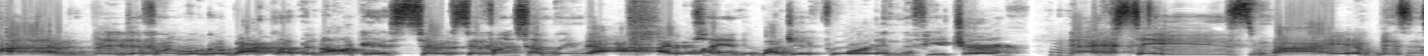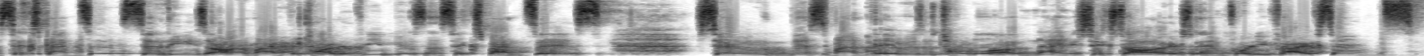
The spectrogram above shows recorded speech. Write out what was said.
Um, but it definitely will go back up in August. So it's definitely something that I plan to budget for in the future. Next is my business expenses. So these are my photography business expenses. So this month it was a total of $96.45.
